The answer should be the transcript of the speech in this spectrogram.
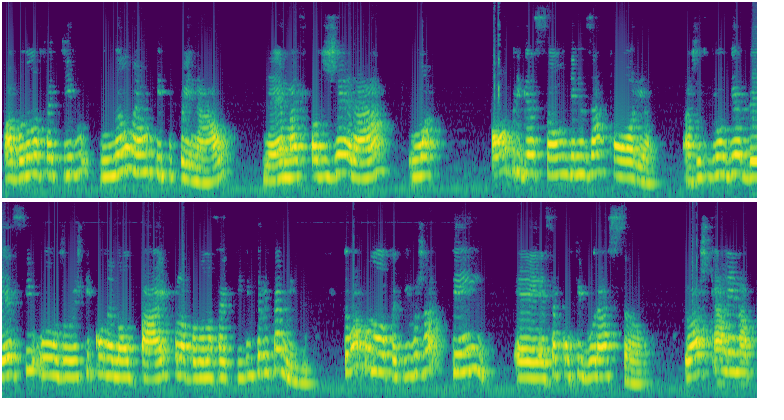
O abandono afetivo não é um tipo penal, né? Mas pode gerar uma obrigação indenizatória. A gente viu um dia desse um juiz que condenou um pai pelo abandono afetivo em 30 mil. Então, o abandono afetivo já tem é, essa configuração. Eu acho que a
